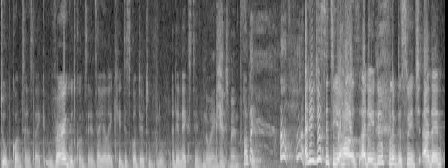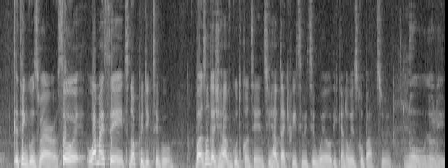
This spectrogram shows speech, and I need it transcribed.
dope content, like very good content, and you're like, hey, this content will blow. And the next thing, no engagement. Nothing. And you just sit in your house and they do flip the switch and then the thing goes viral. So what am I saying? It's not predictable. But as long as you have good content, you have that creativity well, you can always go back to. No, Lori,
